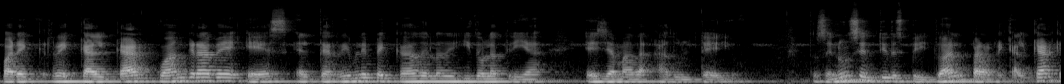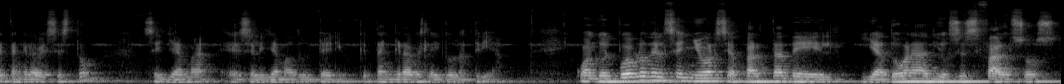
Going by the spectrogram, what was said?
para recalcar cuán grave es el terrible pecado de la idolatría, es llamada adulterio. Entonces, en un sentido espiritual, para recalcar qué tan grave es esto, se, llama, eh, se le llama adulterio, qué tan grave es la idolatría. Cuando el pueblo del Señor se aparta de él y adora a dioses falsos,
